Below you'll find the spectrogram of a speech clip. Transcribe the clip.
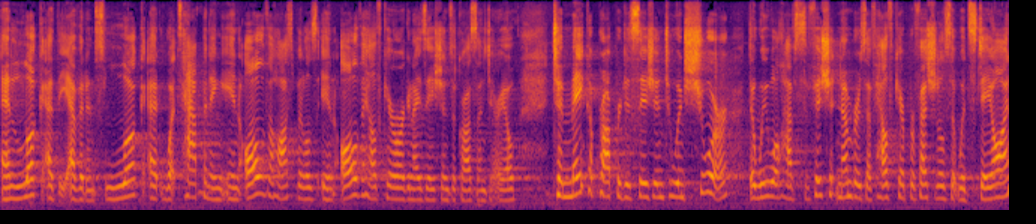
and look at the evidence, look at what's happening in all of the hospitals, in all of the healthcare organizations across Ontario, to make a proper decision to ensure that we will have sufficient numbers of healthcare professionals that would stay on,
